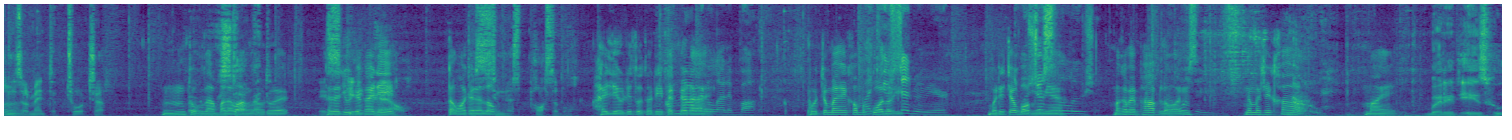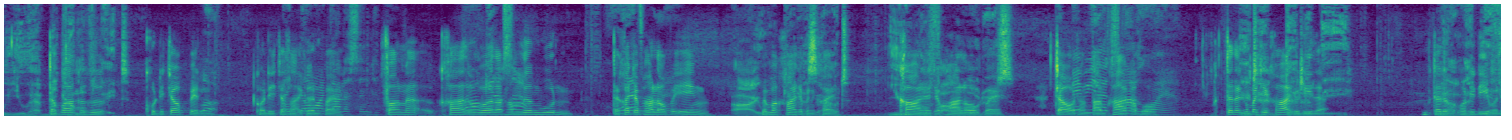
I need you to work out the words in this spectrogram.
visions are meant to torture. อืมถูกรับมาระหว่างเราด้วยแต่จะอยู่ยังไง Escape ดี hell ต้องออกจากน as รก soon as possible. ให้เร็วที่สุดเท่าที่เป็น I'm ไป not ได้ gonna let it bother. ผมจะไม่ให้เขามากวน Like เรา you อีก said, Mimir. เหมือนที่ It เจ้าบอก was มี just เมีย an illusion. มันก็เป็นภาพหลอน It wasn't me. นั่นไม่ใช่ข้า No, ไม่ but it is who you have แต่ว่า become ก็ of คือ late. คนที่เจ้าเป็น Look, ก่อนที่จะสายเกินไป I know I got us into ฟังนะข้ารู้ว่าเราทำเรื่องวุ่น แต่ข้าจะพาเราออกไปเอง I ไม่ will ว่าข้า get จะเป็น us ใคร out. You ข้า will เนี่ยจะพาเรา follow ออกไป orders. เจ้า Maybe ทำตาม that's ข้า not ก็พ who อ I am. แต่นั่นก็ไม่ It ใช่ had ข้าอยู่ดี better แหละ be. แต่เดี๋ยวเป็น Now คนที่ let ดี me กว่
